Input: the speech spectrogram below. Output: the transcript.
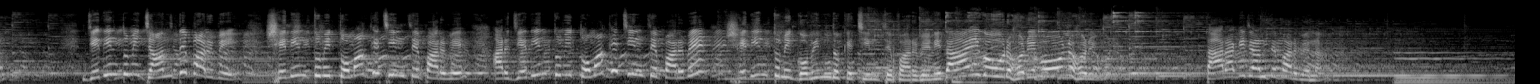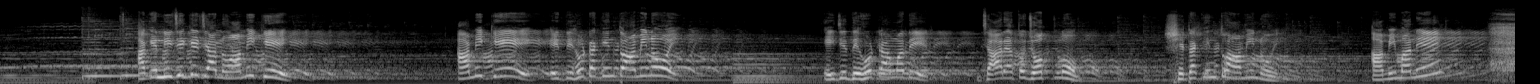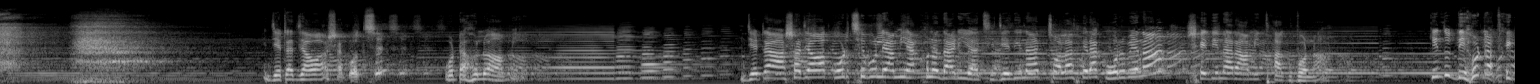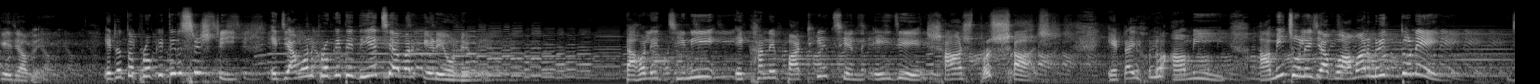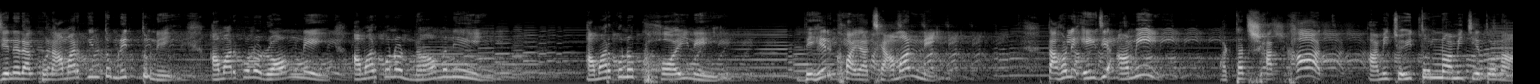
যেদিন তুমি জানতে পারবে, সেদিন তুমি তোমাকে চিনতে পারবে, আর যেদিন তুমি তোমাকে চিনতে পারবে, সেদিন তুমি গোবিন্দকে চিনতে পারবে। নিতাই গৌর, হরি বল, হরি। তার আগে জানতে পারবে না। আগে নিজেকে জানো, আমি কে? আমি কে? এই দেহটা কিন্তু আমি নই। এই যে দেহটা আমাদের, যার এত যত্ন, সেটা কিন্তু আমি নই। আমি মানে যেটা যাওয়া আসা করছে, ওটা হলো আমি। যেটা আসা যাওয়া করছে বলে আমি এখনও দাঁড়িয়ে আছি। যেদিন আর চলাফেরা করবে না, সেদিন আর আমি থাকব না। কিন্তু দেহটা থেকে যাবে। এটা তো প্রকৃতির সৃষ্টি। এ যেমন প্রকৃতি দিয়েছে, আবার কেড়েও নেবে। তাহলে যিনি এখানে পাঠিয়েছেন এই যে শ্বাস প্রশ্বাস এটাই হলো আমি। আমি চলে যাব, আমার মৃত্যু নেই। জেনে রাখুন, আমার কিন্তু মৃত্যু নেই, আমার কোনো রং নেই, আমার কোনো নাম নেই, আমার কোনো ক্ষয় নেই, দেহের ক্ষয় আছে, আমার নেই। তাহলে এই যে আমি, অর্থাৎ সাক্ষাৎ, আমি চৈতন্য, আমি চেতনা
